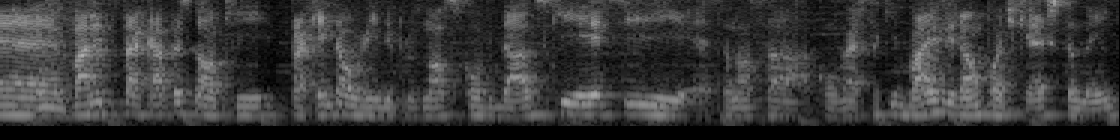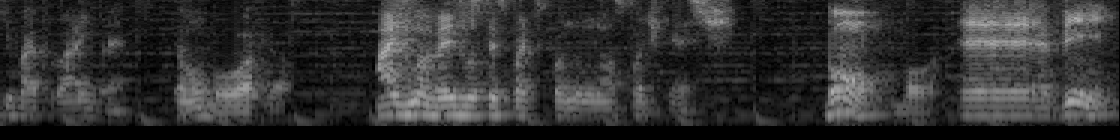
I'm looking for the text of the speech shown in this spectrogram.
É, vale destacar, pessoal, que para quem está ouvindo e para os nossos convidados, que esse, essa nossa conversa aqui vai virar um podcast também, que vai para o ar em breve. Então, Boa, mais uma vez, vocês participando do nosso podcast. Bom, boa. é, Vini,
